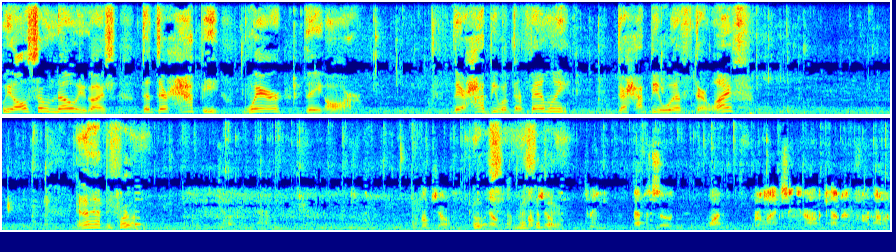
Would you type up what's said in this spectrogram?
we also know, you guys, that they're happy where they are. They're happy with their family. They're happy with their life. And I'm happy for them. Bookshelf. Oops, I messed up Bookshelf. there. 3. Episode 1. Relaxing in our cabin for our...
